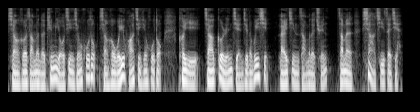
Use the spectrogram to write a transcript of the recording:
想和咱们的听友进行互动，想和维华进行互动，可以加个人简介的微信来进咱们的群。咱们下期再见。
